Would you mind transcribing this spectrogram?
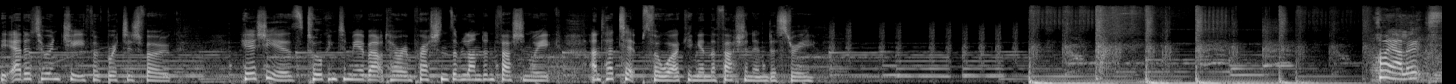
the editor in chief of British Vogue. Here she is, talking to me about her impressions of London Fashion Week and her tips for working in the fashion industry. Hi, Alex.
